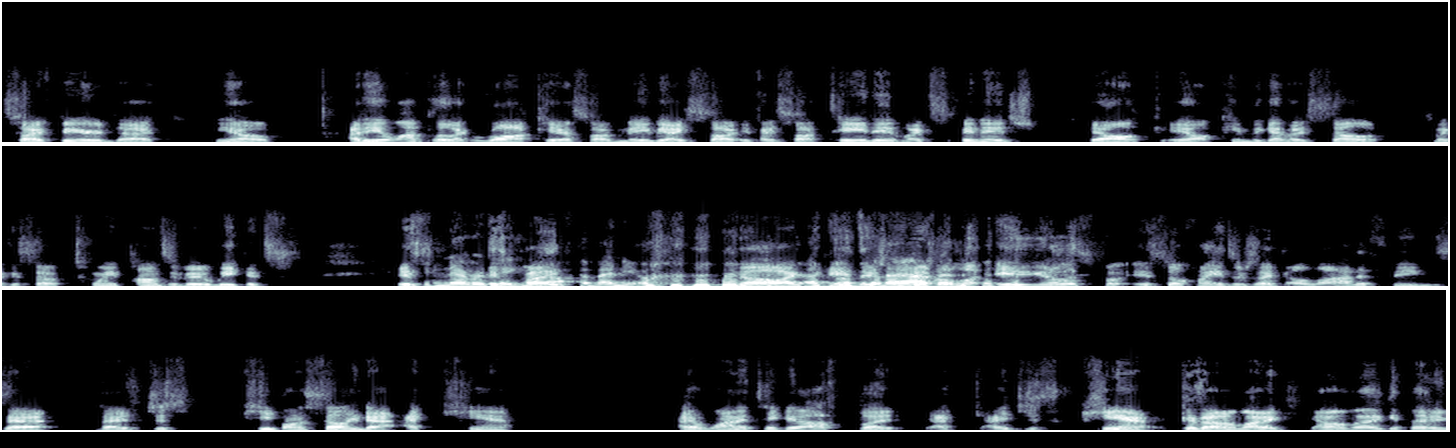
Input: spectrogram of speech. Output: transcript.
So I figured that, you know, I didn't want to put like raw kale. So maybe I saw if I sauteed it like spinach, it all it all came together. I sell like I sell 20 pounds of it a week. It's it's You're never It's taking probably- it off the menu. no, I and there's, there's a lot. and you know, it's it's so funny. There's like a lot of things that that just keep on selling that I can't. I want to take it off, but I I just can't because I don't want to. I don't want to get the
